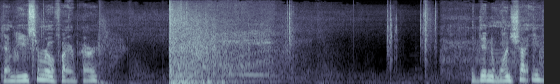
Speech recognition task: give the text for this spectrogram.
Time to use some real firepower. It didn't one-shot you?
